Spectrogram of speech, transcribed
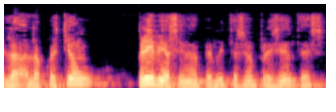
la, la cuestión previa, si me permite, señor presidente, es,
